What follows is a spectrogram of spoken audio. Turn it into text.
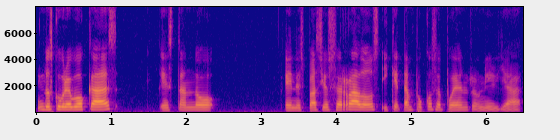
los cubrebocas estando en espacios cerrados y que tampoco se pueden reunir ya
